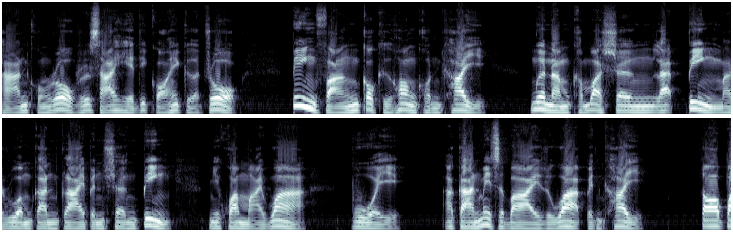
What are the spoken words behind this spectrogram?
ฐานของโรคหรือสาเหตุที่ก่อให้เกิดโรค ปิ้งฝังก็คือห้องคนไข้ เมื่อนำคำว่าเชิงและปิ้งมารวมกันกลายเป็นเชิงปิ้ง มีความหมายว่า ป่วย อาการไม่สบายหรือว่าเป็นไข้ ต่อไป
